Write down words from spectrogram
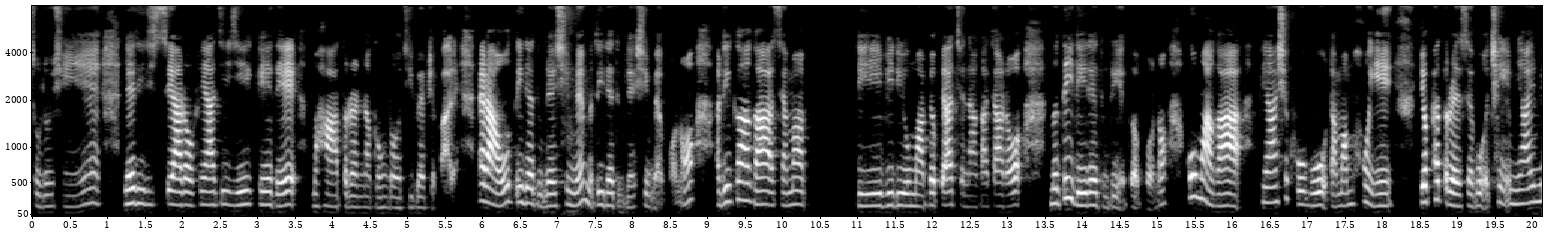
ဆိုလို့ရှိရင်လေဒီဆရာတော်ဖျားကြီးရေးခဲ့တဲ့မဟာတရဏဂုံတော်ကြီးပဲဖြစ်ပါတယ်အဲ့ဒါကိုသိတဲ့သူလည်းရှိမယ်မသိတဲ့သူလည်းရှိမယ်ပေါ့နော်အဓိကကဆရာမ ဒီဗီဒီယိုမှာပြောပြချင်တာကကြတော့မသိသေးတဲ့သူတွေအတွက်ပေါ့နော်ကို့မှာကဖျားရှိခိုးဖို့ဒါမှမဟုတ်ရင်ရွတ်ဖက်တရယ်ဆယ်ဖို့အချိန်အများကြီးမ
